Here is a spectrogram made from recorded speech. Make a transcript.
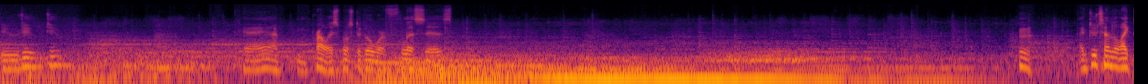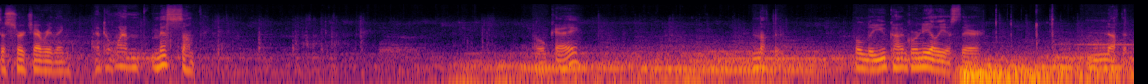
Do do do. Okay, I'm probably supposed to go where Fliss is. I do tend to like to search everything. I don't want to miss something. Okay. Nothing. Pulled the Yukon Cornelius there. Nothing.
